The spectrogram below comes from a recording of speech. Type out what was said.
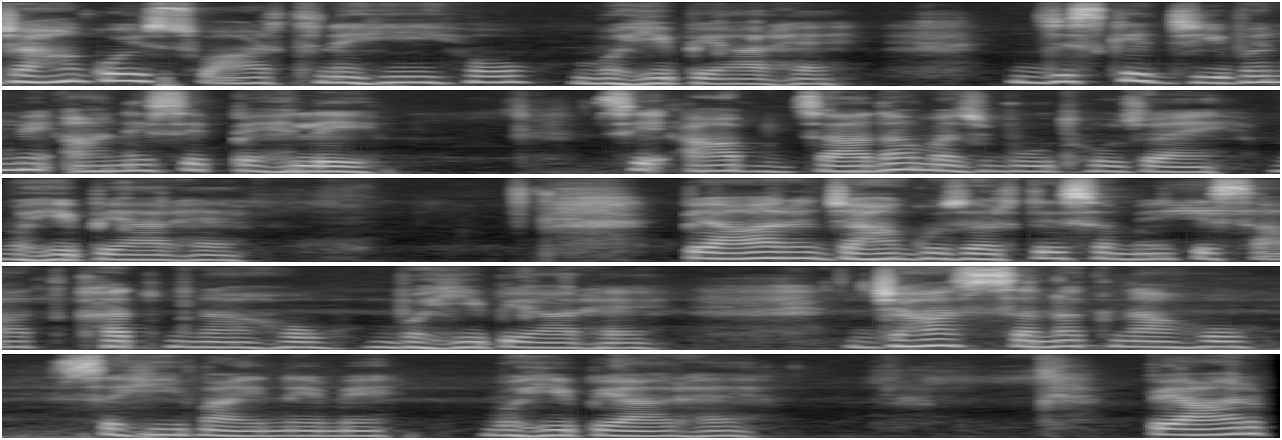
जहाँ कोई स्वार्थ नहीं हो, वही प्यार है, जिसके जीवन में आने से पहले से आप ज़्यादा मज़बूत हो जाएँ, वही प्यार है। प्यार जहाँ गुज़रते समय के साथ ख़त्म ना हो, वही प्यार है। जहाँ सनक ना हो, सही मायने में वही प्यार है। प्यार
